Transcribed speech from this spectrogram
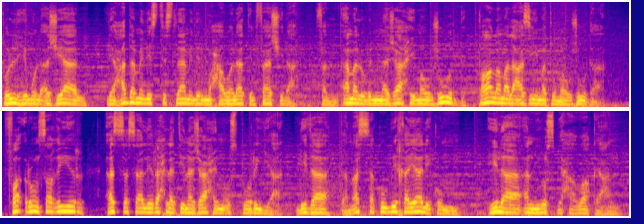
تلهم الأجيال لعدم الاستسلام للمحاولات الفاشلة فالأمل بالنجاح موجود طالما العزيمة موجودة. فأر صغير أسس لرحلة نجاح أسطورية. لذا تمسكوا بخيالكم إلى أن يصبح واقعاً.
